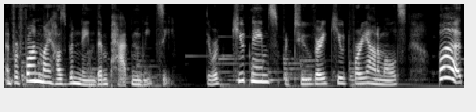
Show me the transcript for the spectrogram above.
And for fun, my husband named them Pat and Wheatsy. They were cute names for two very cute furry animals, but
